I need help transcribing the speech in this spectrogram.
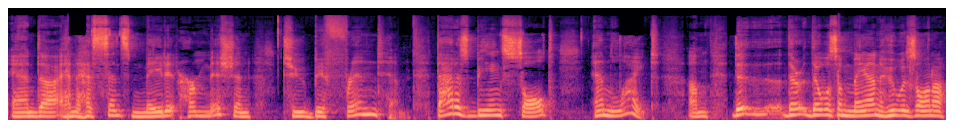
and uh, and has since made it her mission to befriend him. That is being salt and light. Um, there, there, there, was a man who was on a,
